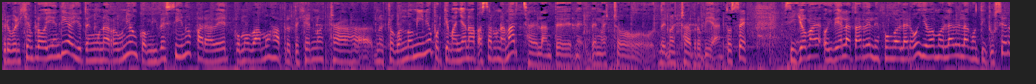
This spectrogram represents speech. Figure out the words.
pero por ejemplo hoy en día yo tengo una reunión con mis vecinos para ver cómo vamos a proteger nuestra, nuestro condominio porque mañana va a pasar una marcha delante de, de nuestro, de nuestra propiedad. Entonces, si yo hoy día en la tarde les pongo a hablar, oye, vamos a hablar de la constitución,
